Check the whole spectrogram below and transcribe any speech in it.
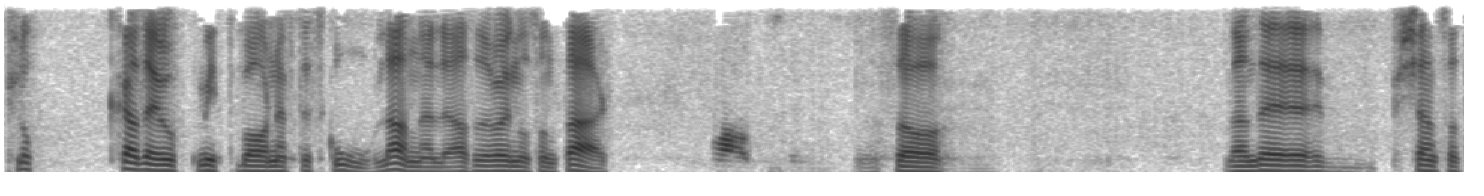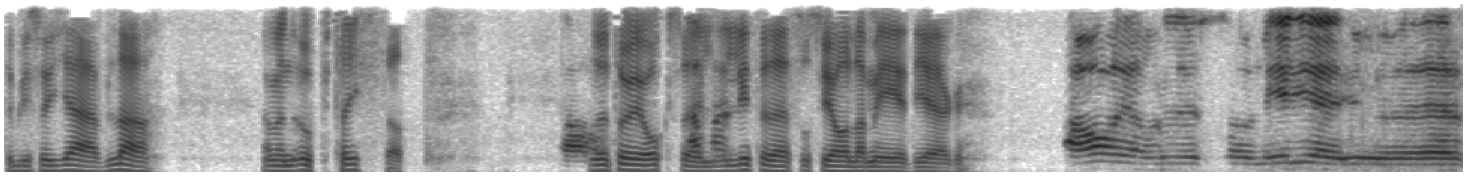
plockade upp mitt barn efter skolan eller alltså det var ju något sånt där. Ja. Så. Men det känns som att det blir så jävla, ja men upptrissat. Ja. Och det tror jag också är Ja, lite där sociala medier. Ja, ja, men så media är ju eh,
